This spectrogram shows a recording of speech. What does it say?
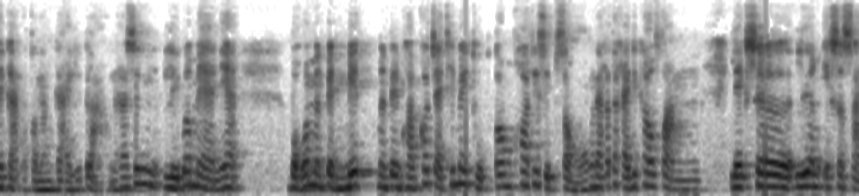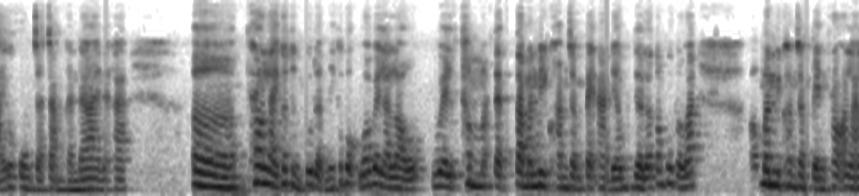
ในการออกกำลังกายหรือเปล่านะคะซึ่งลิเบอร์แมนเนี่ย บอกว่ามันเป็น myth มันเป็นความเข้าใจที่ไม่ถูกต้องข้อที่ 12 นะคะถ้าใครที่เข้าฟังเลคเชอร์เรื่องเอ็กซ์ไซส์ก็คงจะจำกันได้นะคะเอ่อเพราะอะไรก็ถึงพูดแบบนี้เขาบอกว่าเวลาเราเวลทำแต่แต่มันมีความจำเป็นอะเดี๋ยวเดี๋ยวเราต้องพูดกันว่า มันมีความจำเป็นเพราะอะไร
